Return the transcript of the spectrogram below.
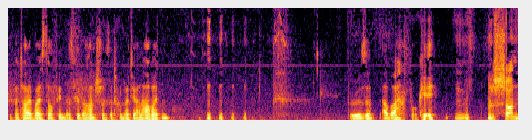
Die Partei weist darauf hin, dass wir daran schon seit 100 Jahren arbeiten. Böse, aber okay. Schon.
